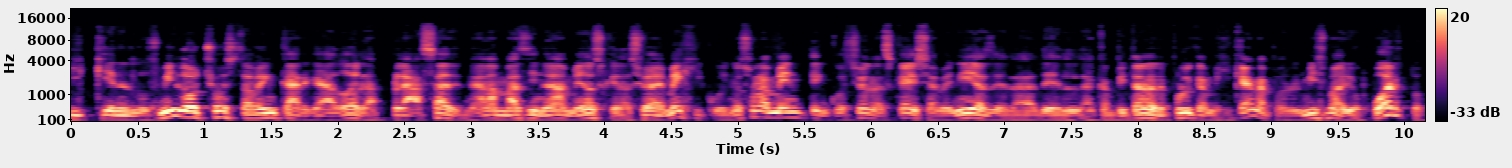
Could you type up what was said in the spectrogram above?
y que en el 2008 estaba encargado de la plaza de nada más ni nada menos que la Ciudad de México y no solamente en cuestión de las calles y avenidas de la, de la capital de la República Mexicana, pero el mismo aeropuerto.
